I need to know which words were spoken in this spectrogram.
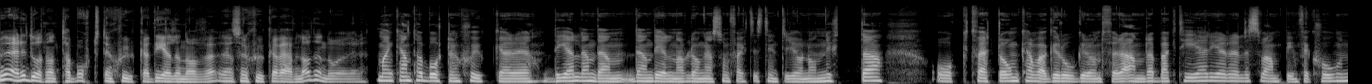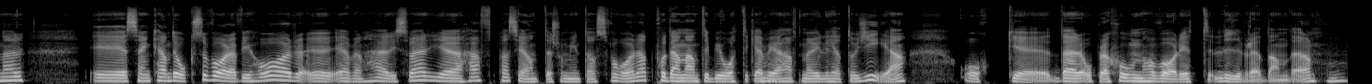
Men är det då att man tar bort den sjuka delen av alltså den sjuka vävnaden? Då, Man kan ta bort den sjukare delen, den, den delen av lungan som faktiskt inte gör någon nytta och tvärtom kan vara grogrund för andra bakterier eller svampinfektioner. Eh, sen kan det också vara, vi har eh, även här i Sverige haft patienter som inte har svarat på den antibiotika mm. vi har haft möjlighet att ge och eh, där operation har varit livräddande. Mm.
